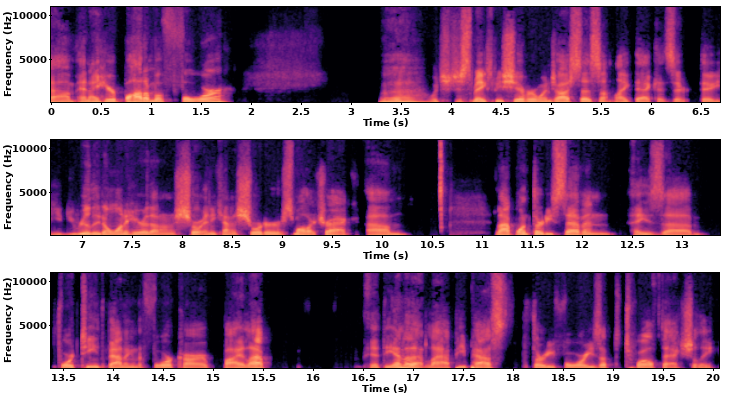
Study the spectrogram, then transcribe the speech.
Um, and I hear bottom of four, uh, which just makes me shiver when Josh says something like that because you really don't want to hear that on a short, any kind of shorter, smaller track. Um, lap 137, he's uh, 14th battling the four car by lap. At the end of that lap, he passed 34. He's up to 12th actually.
